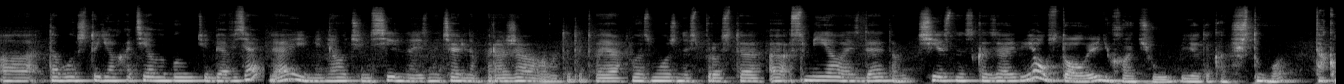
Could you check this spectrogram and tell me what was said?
а, того, что я хотела бы у тебя взять, да, и меня очень сильно изначально поражала вот эта твоя возможность просто а, смелость, да, там, честно сказать, я устала, я не хочу. И я такая, что? Так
